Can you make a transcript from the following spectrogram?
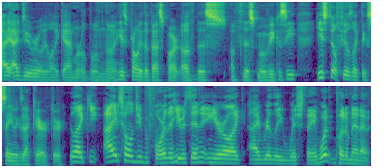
I, I do really like Admiral Boom though. He's probably the best part of this of this movie because he he still feels like the same exact character. Like I told you before that he was in it, and you're like, I really wish they wouldn't put him in it.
